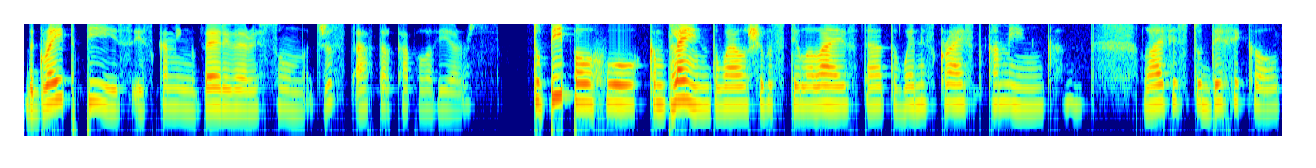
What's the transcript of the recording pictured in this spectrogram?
the great peace is coming very, very soon, just after a couple of years. To people who complained while she was still alive that when is Christ coming? Life is too difficult,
